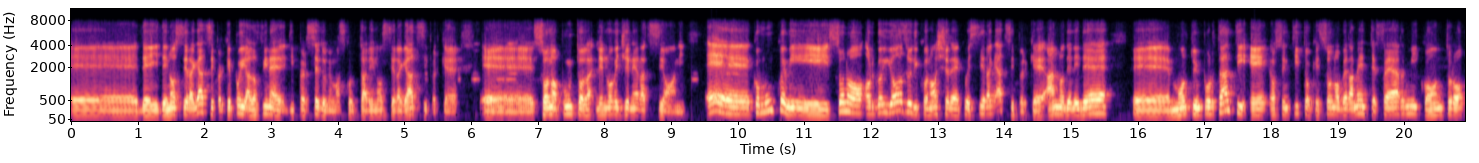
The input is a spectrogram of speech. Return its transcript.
eh, dei, dei nostri ragazzi, perché poi alla fine di per sé dobbiamo ascoltare i nostri ragazzi perché eh, sono appunto la- le nuove generazioni. E comunque mi sono orgoglioso di conoscere questi ragazzi perché hanno delle idee eh, molto importanti e ho sentito che sono veramente fermi contro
